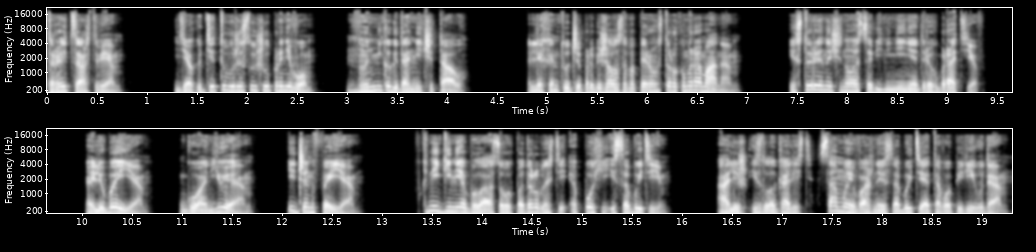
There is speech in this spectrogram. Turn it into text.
Троецарствие. Я где-то уже слышал про него, но никогда не читал. Лехен тут же пробежался по первым строкам романа. История начиналась с объединения трех братьев. Любэя, Гуань Юя и Джан Фэя. В книге не было особых подробностей эпохи и событий, а лишь излагались самые важные события того периода.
